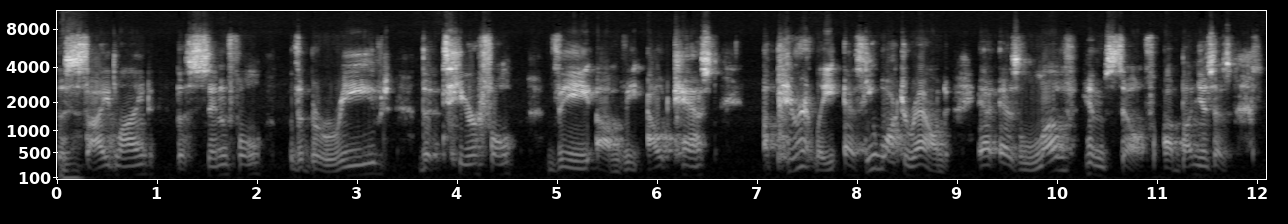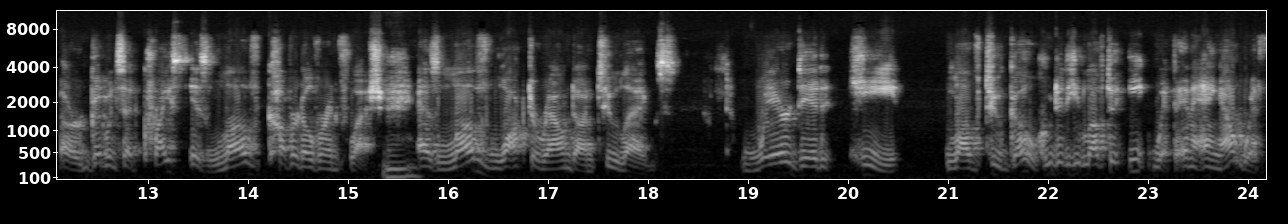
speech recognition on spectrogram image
the yeah. sidelined the sinful the bereaved the tearful the um, the outcast apparently, as he walked around as love himself, uh, Bunyan says, or Goodwin said, Christ is love covered over in flesh. Mm. As love walked around on two legs, where did he love to go? Who did he love to eat with and hang out with?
